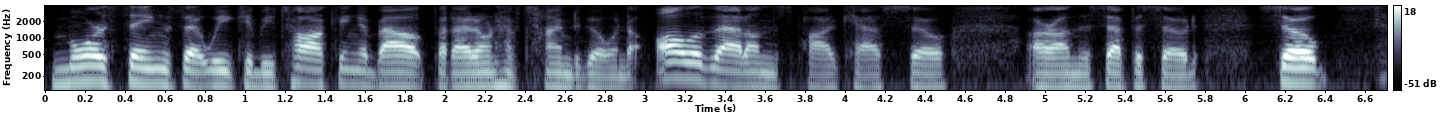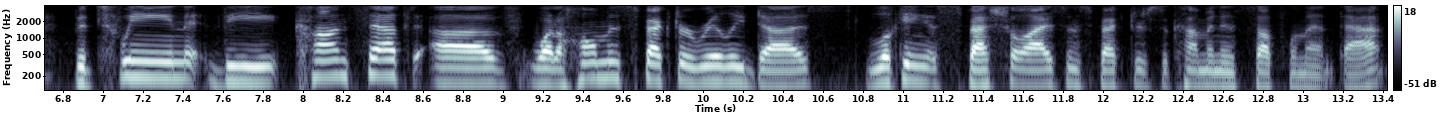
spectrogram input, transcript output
more things that we could be talking about, but I don't have time to go into all of that on this podcast. So or on this episode. So between the concept of what a home inspector really does, looking at specialized inspectors to come in and supplement that,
